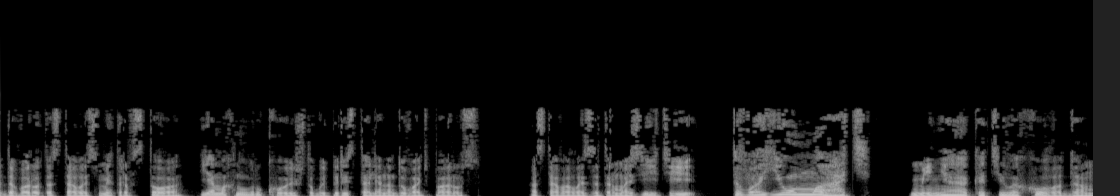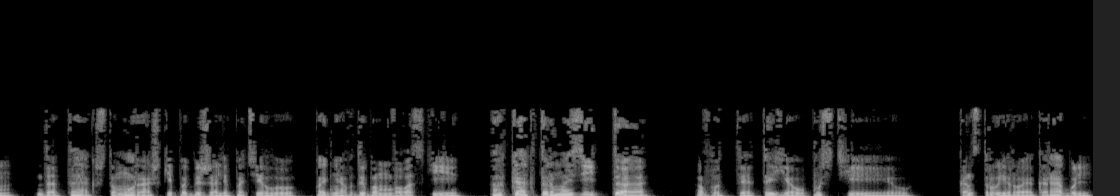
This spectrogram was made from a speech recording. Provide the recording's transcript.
до ворот осталось метров сто, я махнул рукой, чтобы перестали надувать парус. Оставалось затормозить и... Твою мать! Меня окатило холодом, да так, что мурашки побежали по телу, подняв дыбом волоски. «А как тормозить-то?» Вот это я упустил. Конструируя корабль,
